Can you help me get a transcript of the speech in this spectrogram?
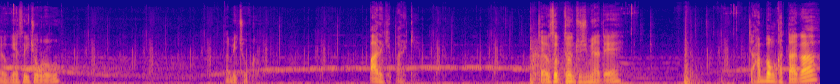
자 여기에서 이쪽으로. 남미 쪽으로. 빠르게 빠르게. 자 여기서부터는 조심해야 돼 자 한 번 갔다가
